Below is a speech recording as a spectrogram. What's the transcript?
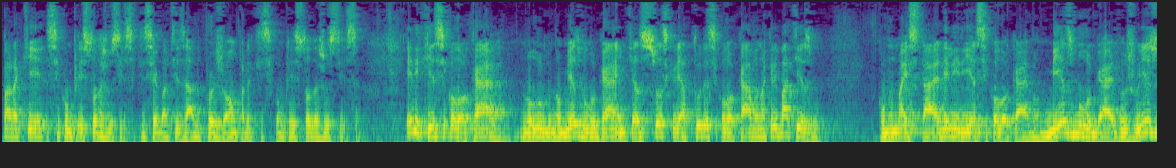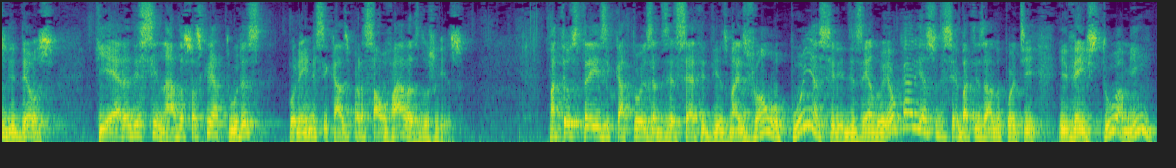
para que se cumprisse toda a justiça, quis ser batizado por João para que se cumprisse toda a justiça. Ele quis se colocar no, no mesmo lugar em que as suas criaturas se colocavam naquele batismo como mais tarde ele iria se colocar no mesmo lugar do juízo de Deus que era destinado às suas criaturas, porém, nesse caso, para salvá-las do juízo. Mateus 3, 14 a 17 diz: Mas João opunha-se-lhe, dizendo: Eu careço de ser batizado por ti, e vens tu a mim?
